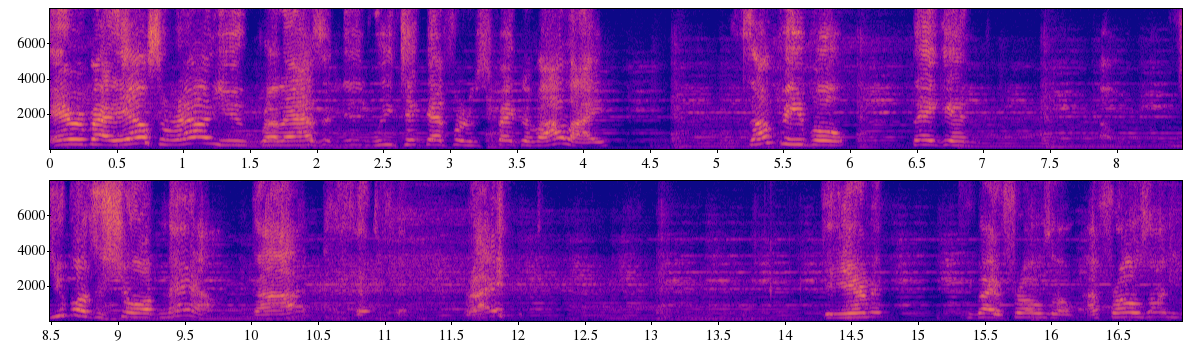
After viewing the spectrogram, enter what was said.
everybody else around you, Brother Isaac, we take that from the perspective of our life. Some people thinking, you supposed to show up now, God, right? Can you hear me? You might froze on, I froze on you.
